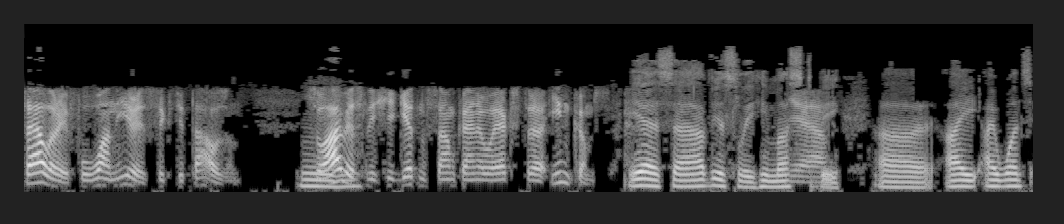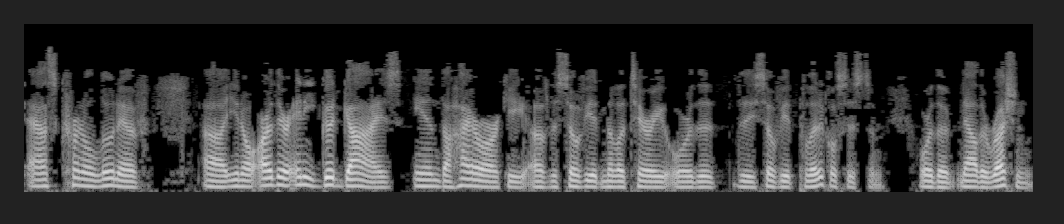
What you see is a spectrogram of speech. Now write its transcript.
salary for one year is sixty thousand? Mm-hmm. So obviously he getting some kind of extra incomes. Yes, uh, obviously he must Yeah. be. Uh, I I once asked Colonel Lunev, uh, you know, are there any good guys in the hierarchy of the Soviet military or the the Soviet political system or the now the Russian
